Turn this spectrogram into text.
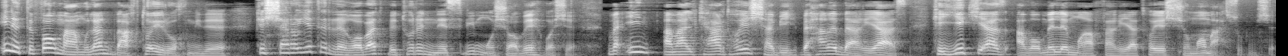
این اتفاق معمولا وقتهایی رخ میده که شرایط رقابت به طور نسبی مشابه باشه و این عملکردهای شبیه به همه بقیه است که یکی از عوامل موفقیت های شما محسوب میشه.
